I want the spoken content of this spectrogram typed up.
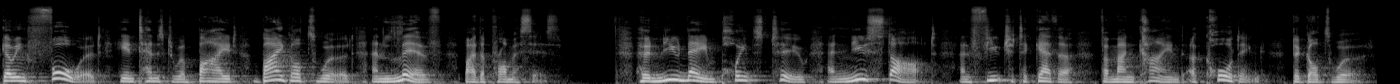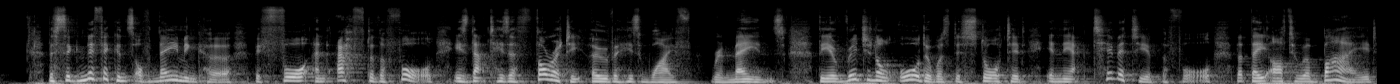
going forward, he intends to abide by God's word and live by the promises. Her new name points to a new start and future together for mankind according to God's word. The significance of naming her before and after the fall is that his authority over his wife remains. The original order was distorted in the activity of the fall, but they are to abide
